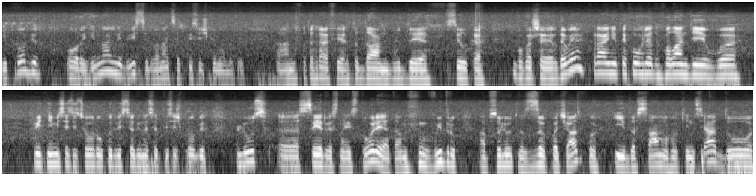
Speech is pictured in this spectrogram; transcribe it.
і пробіг оригінальний 212 тисяч кілометрів. На фотографіях додам буде ссылка, ну, по-перше, РДВ, крайній техогляд в Голландії в квітні місяці цього року 211 тисяч пробіг, плюс е, сервісна історія, там видрук абсолютно з початку і до самого кінця, до е,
